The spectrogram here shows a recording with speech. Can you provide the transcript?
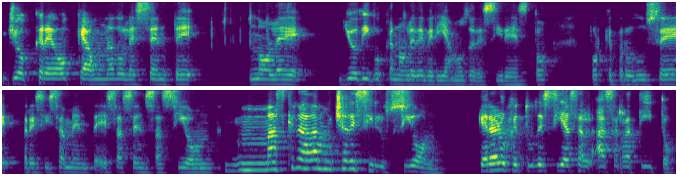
yo creo que a un adolescente no le, yo digo que no le deberíamos de decir esto porque produce precisamente esa sensación, más que nada mucha desilusión, que era lo que tú decías hace ratito.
